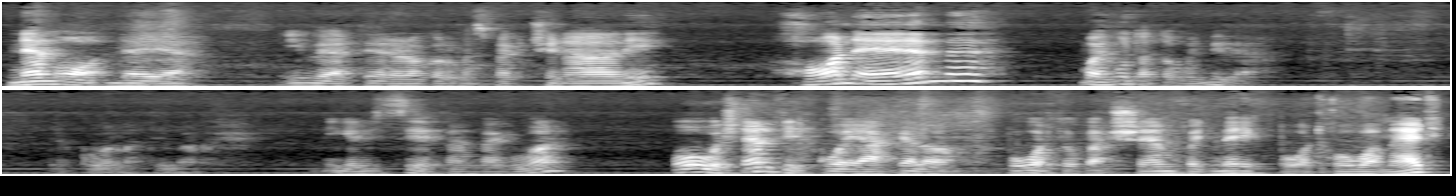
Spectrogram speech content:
nem a deje inverterrel akarom ezt megcsinálni, hanem majd mutatom, hogy mivel. Gyakorlatilag. Igen, itt szépen megvan. Ó, és nem titkolják el a portokat sem, hogy melyik port hova megy.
